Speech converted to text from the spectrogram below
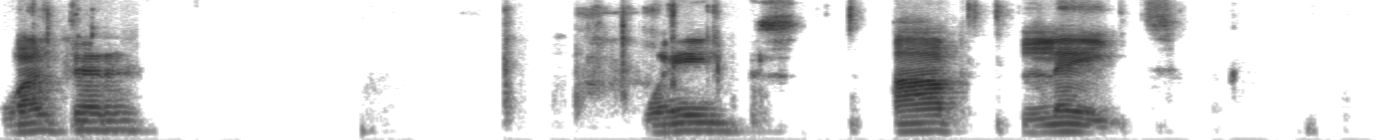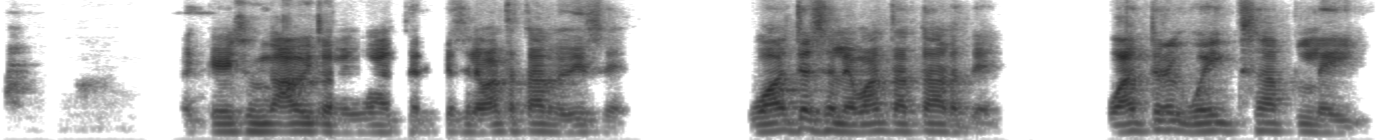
Walter wakes up late. Aquí es un hábito de Walter, que se levanta tarde, dice. Walter se levanta tarde. Walter wakes up late.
